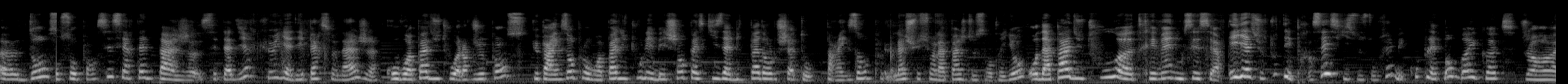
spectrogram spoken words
euh, dont sont pensées certaines pages. C'est-à-dire qu'il y a des personnages qu'on voit pas du tout. Alors je pense que par exemple on voit pas du tout les méchants parce qu'ils habitent pas dans le château. Par exemple, là je suis sur la page de Cendrillon, on n'a pas du tout euh, Trémen ou ses sœurs. Et il y a surtout des princesses qui se sont fait mais complètement boycott. Genre euh,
